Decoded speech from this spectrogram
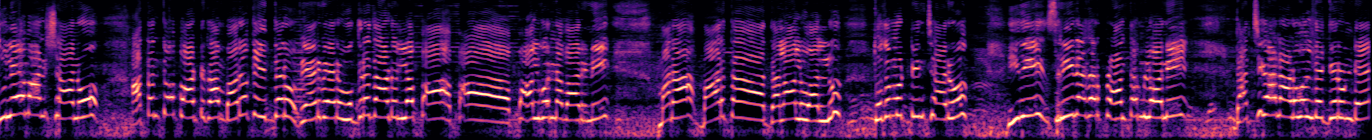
సులేమాన్ షాను అతనితో పాటుగా మరొక ఇద్దరు వేర్వేరు ఉగ్రదాడుల్లో పా పా- పాల్గొన్న వారిని మన భారత తుదముట్టించారు. ఇది శ్రీనగర్ ప్రాంతంలోని డచ్గాన్ అడవుల దగ్గరుండే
